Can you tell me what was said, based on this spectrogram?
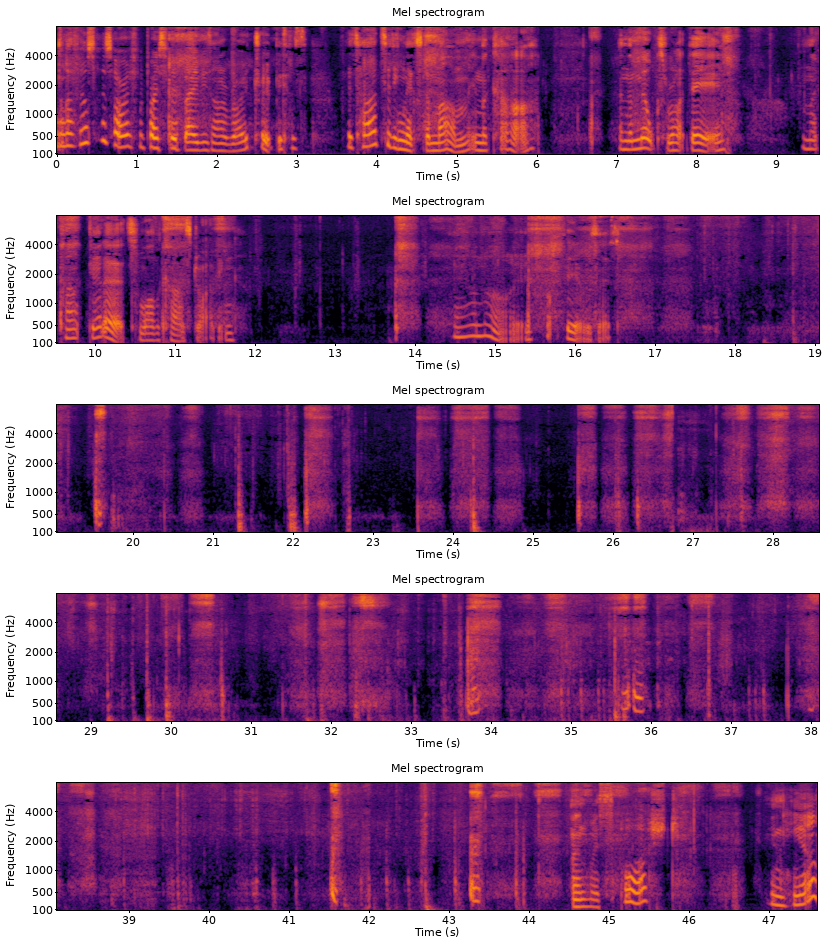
I feel so sorry for breastfed babies on a road trip because it's hard sitting next to mum in the car and the milk's right there and they can't get it while the car's driving. Oh no, it's not fair, is it? And we're squashed in here.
